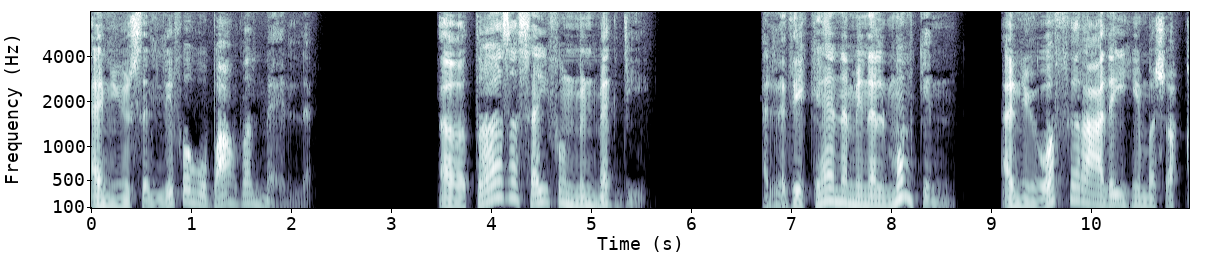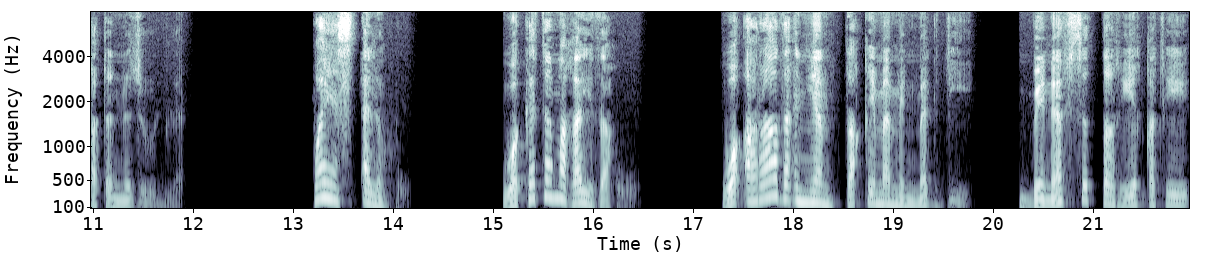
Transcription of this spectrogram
أن يسلفه بعض المال. اغتاظ سيف من مجدي الذي كان من الممكن أن يوفر عليه مشقة النزول. ويسأله وكتم غيظه وأراد أن ينتقم من مجدي بنفس الطريقة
